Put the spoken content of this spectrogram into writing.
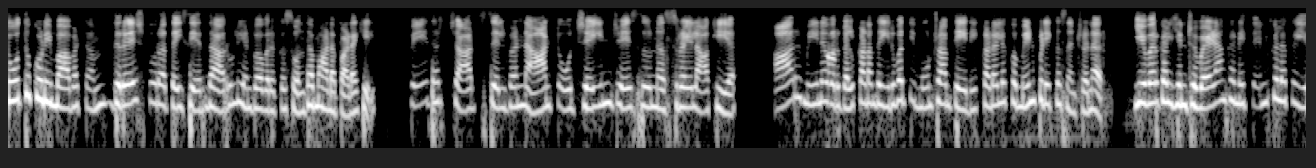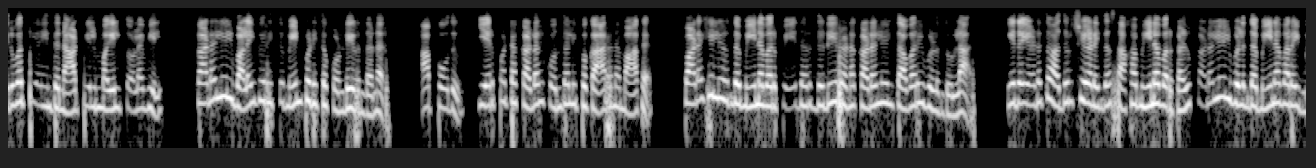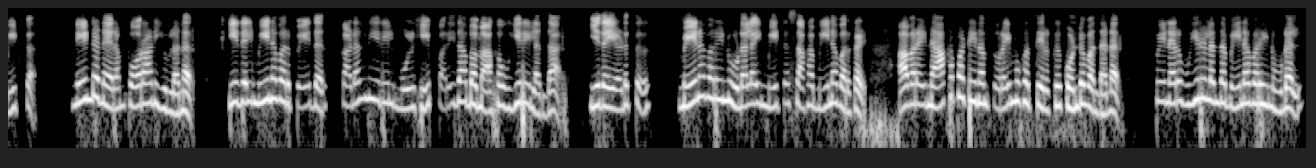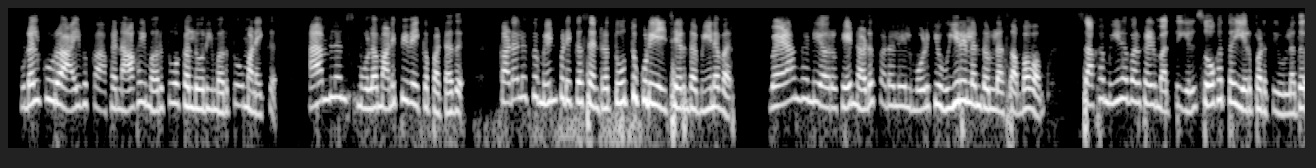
தூத்துக்குடி மாவட்டம் திரேஷ்புரத்தை சேர்ந்த அருள் என்பவருக்கு சொந்தமான படகில் பேதர் சார்ஜ் செல்வன் ஆண்டோ ஜெயின் ஜேசு நஸ்ரேல் ஆகிய ஆறு மீனவர்கள் கடந்த இருபத்தி மூன்றாம் தேதி கடலுக்கு மீன்பிடிக்க சென்றனர். இவர்கள் இன்று வேளாங்கண்ணி தென்கிழக்கு இருபத்தி ஐந்து நாட்டில் மைல் தொலைவில் கடலில் வலை விரித்து மீன்பிடித்துக் கொண்டிருந்தனர். அப்போது ஏற்பட்ட கடல் கொந்தளிப்பு காரணமாக படகில் இருந்த மீனவர் பேதர் திடீரென கடலில் தவறி விழுந்துள்ளார். இதையடுத்து அதிர்ச்சியடைந்த சக மீனவர்கள் கடலில் விழுந்த மீனவரை மீட்க நீண்ட நேரம் போராடியுள்ளனர். இதில் மீனவர் பேதர் கடல் நீரில் மூழ்கி பரிதாபமாக உயிரிழந்தார். இதையடுத்து மீனவரின் உடலை மீட்ட சக மீனவர்கள் அவரை நாகப்பட்டினம் துறைமுகத்திற்கு கொண்டு வந்தனர். பின்னர் உயிரிழந்த மீனவரின் உடல் உடல்கூறு ஆய்வுக்காக நாகை மருத்துவக் கல்லூரி மருத்துவமனைக்கு ஆம்புலன்ஸ் மூலம் அனுப்பி வைக்கப்பட்டது. கடலுக்கு மீன்பிடிக்க சென்ற தூத்துக்குடியைச் சேர்ந்த மீனவர் வேளாங்கண்ணி அருகே நடுக்கடலில் மூழ்கி உயிரிழந்துள்ள சம்பவம் சக மீனவர்கள் மத்தியில் சோகத்தை ஏற்படுத்தியுள்ளது.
